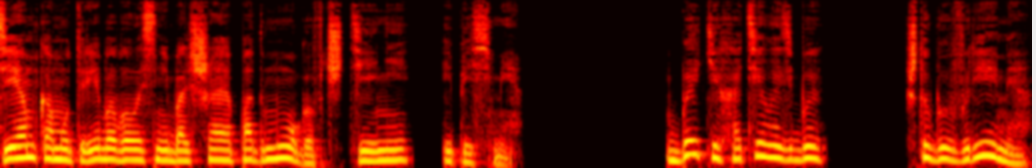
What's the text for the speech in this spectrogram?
тем, кому требовалась небольшая подмога в чтении и письме. Бекке хотелось бы, чтобы время,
